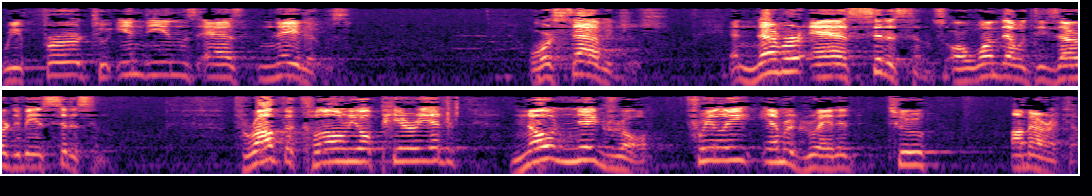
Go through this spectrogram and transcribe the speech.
referred to Indians as natives or savages and never as citizens or one that was desired to be a citizen. Throughout the colonial period, no Negro freely immigrated to America.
